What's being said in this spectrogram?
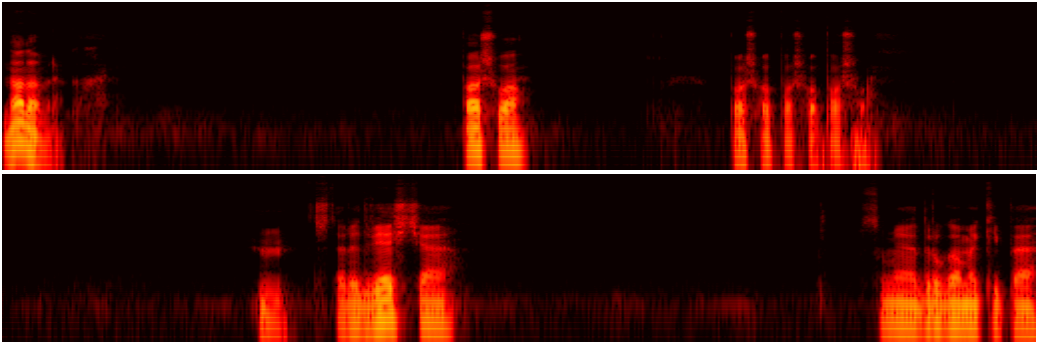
No dobra, kochani. Poszło. Poszło, poszło, poszło. Hmm, 4200. W sumie drugą ekipę.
